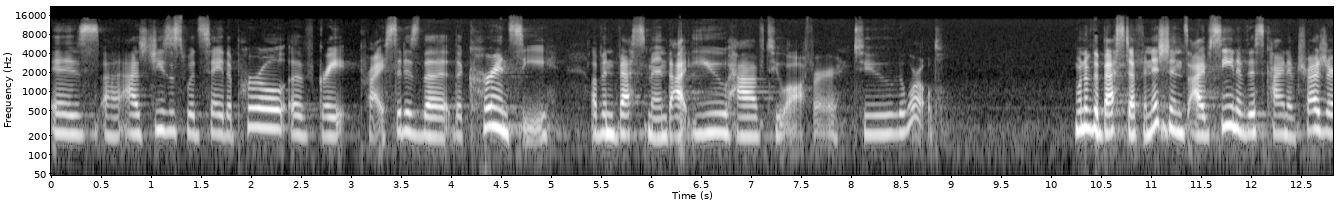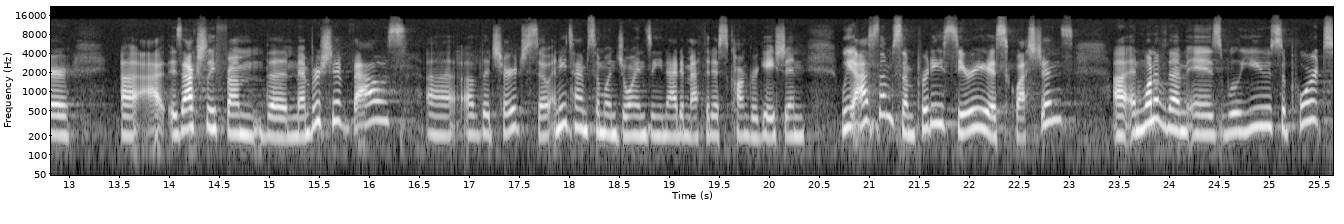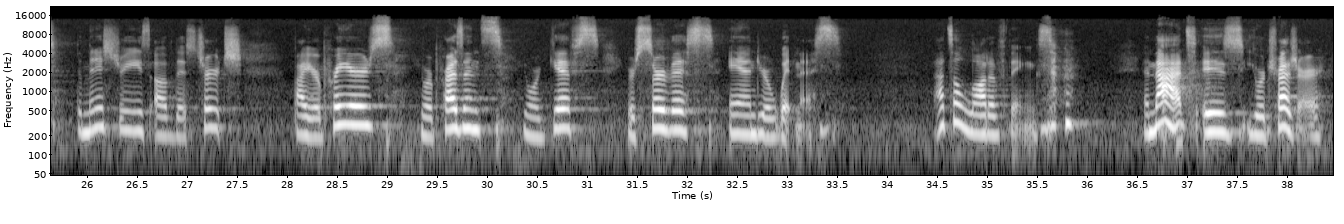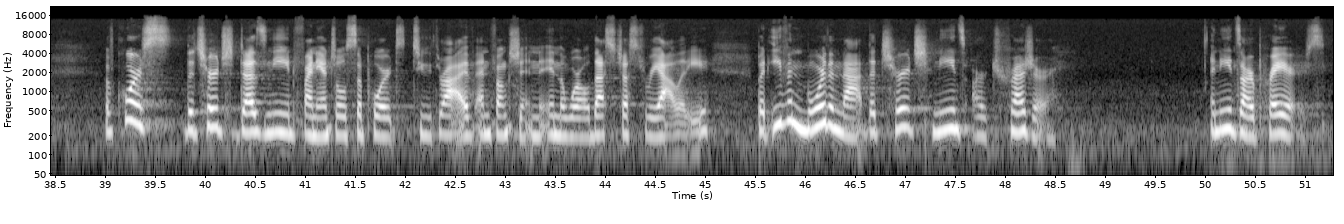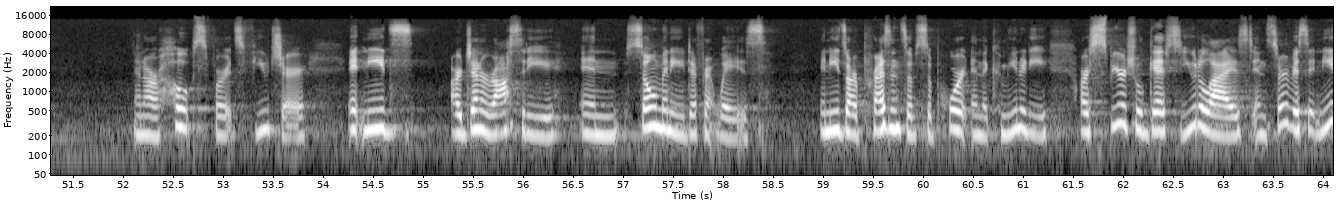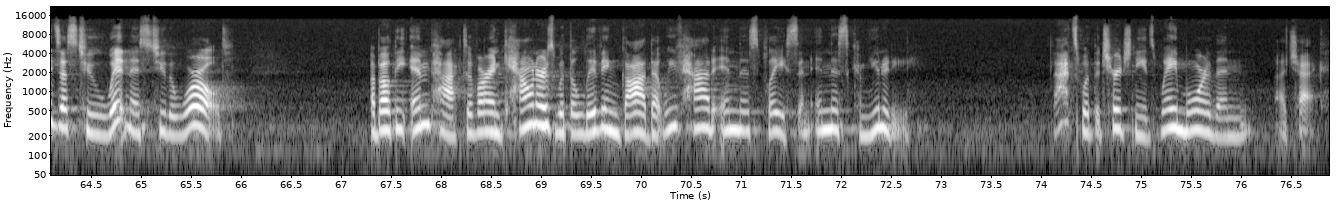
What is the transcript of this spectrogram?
is, uh, as Jesus would say, the pearl of great price. It is the, the currency of investment that you have to offer to the world. One of the best definitions I've seen of this kind of treasure uh, is actually from the membership vows uh, of the church. So, anytime someone joins a United Methodist congregation, we ask them some pretty serious questions. Uh, and one of them is Will you support the ministries of this church by your prayers, your presence, your gifts, your service, and your witness? That's a lot of things. and that is your treasure. Of course, the church does need financial support to thrive and function in the world. That's just reality. But even more than that, the church needs our treasure. It needs our prayers and our hopes for its future. It needs our generosity in so many different ways. It needs our presence of support in the community, our spiritual gifts utilized in service. It needs us to witness to the world about the impact of our encounters with the living God that we've had in this place and in this community. That's what the church needs, way more than a check.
